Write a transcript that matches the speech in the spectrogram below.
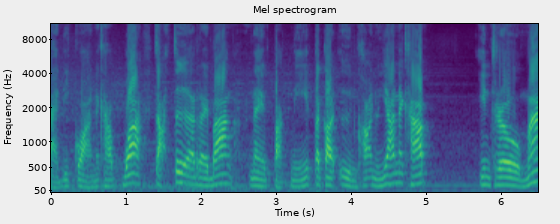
8 ดีกว่านะครับว่าจะเจออะไรบ้างในปักนี้แต่ก่อนอื่นขออนุญาตนะครับ อินโทรมา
